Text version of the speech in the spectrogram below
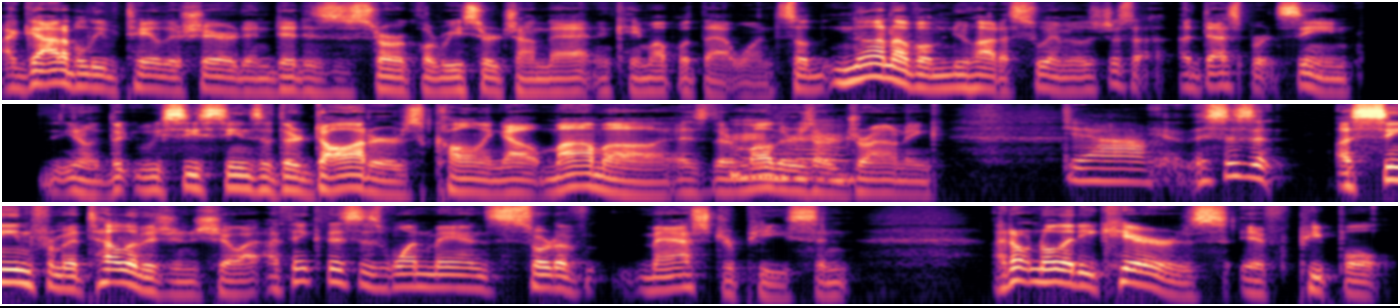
I gotta believe Taylor Sheridan did his historical research on that and came up with that one. So none of them knew how to swim. It was just a, a desperate scene. You know, th- we see scenes of their daughters calling out "Mama" as their mm-hmm. mothers are mm-hmm. drowning. Yeah. yeah. this isn't a scene from a television show. I, I think this is one man's sort of masterpiece, and I don't know that he cares if people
